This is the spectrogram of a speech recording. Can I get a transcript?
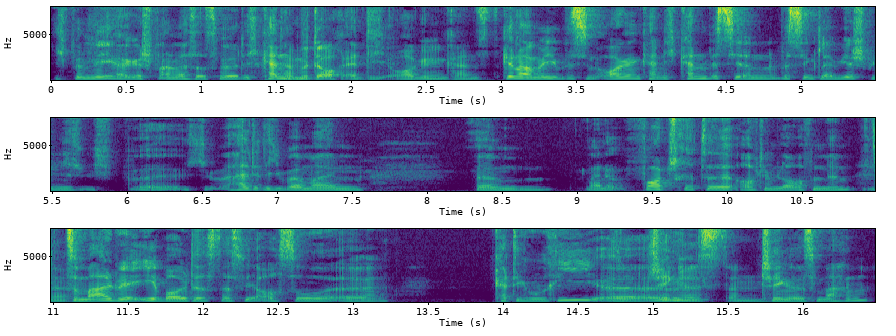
Ich bin mega gespannt, was das wird. Ich kann, Damit du auch endlich orgeln kannst. Genau, damit ich ein bisschen orgeln kann. Ich kann ein bisschen, ein bisschen Klavier spielen. Ich, ich, äh, ich halte dich über meinen, ähm, meine Fortschritte auf dem Laufenden. Ja. Zumal du ja eh wolltest, dass wir auch so äh, Kategorie äh, Jingles dann Jingles machen.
